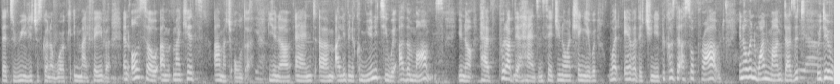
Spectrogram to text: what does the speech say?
that's really just going to work in my favor. And also, um, my kids are much older, Yeah. you know, and um, I live in a community where other moms, you know, have put up their hands and said, you know what, Hlengiwe, whatever that you need, because they are so proud. You know, when one mom does it, Yeah. we do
